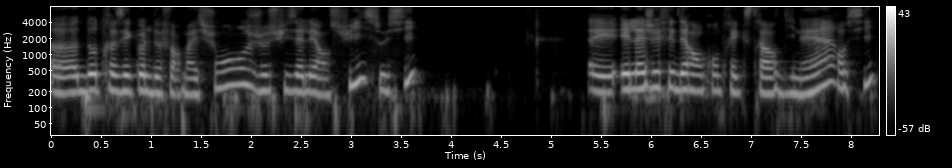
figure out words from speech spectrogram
euh, d'autres écoles de formation. Je suis allée en Suisse aussi. Et, là, j'ai fait des rencontres extraordinaires aussi.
